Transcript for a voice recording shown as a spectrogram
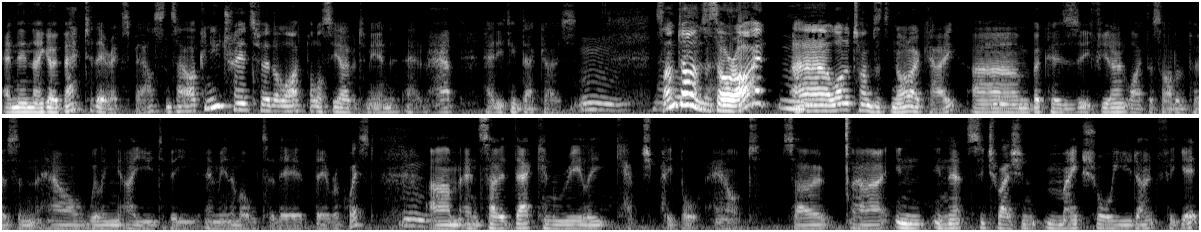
And then they go back to their ex spouse and say, Oh, can you transfer the life policy over to me? And how, how do you think that goes? Sometimes it's all right. Uh, a lot of times it's not okay um, because if you don't like the side of the person, how willing are you to be amenable to their, their request? Um, and so that can really catch people out. So, uh, in in that situation, make sure you don't forget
